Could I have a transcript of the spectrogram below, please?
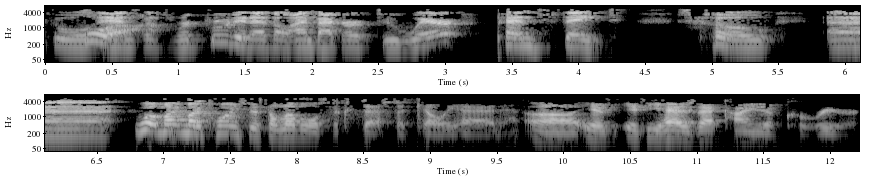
school and was recruited as a linebacker to where Penn State. So uh, Well, my my point is just the level of success that Kelly had. Uh, if if he has that kind of career,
